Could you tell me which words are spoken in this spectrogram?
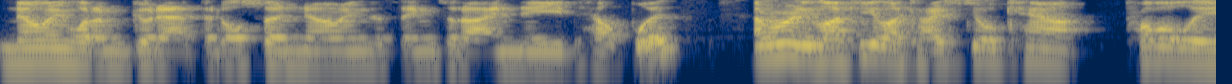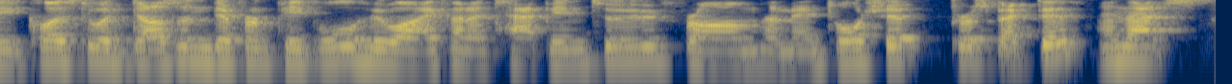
knowing what I'm good at, but also knowing the things that I need help with. I'm really lucky. Like I still count probably close to a dozen different people who I kind of tap into from a mentorship perspective. And that's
